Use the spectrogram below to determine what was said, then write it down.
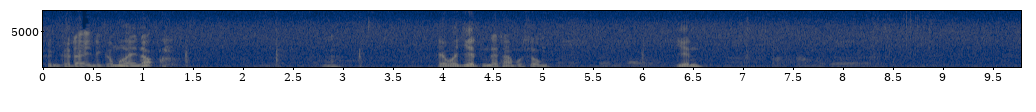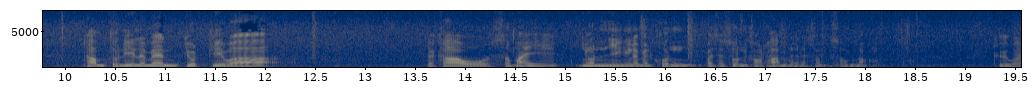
ขึ้นกระไดนี่ก็เมื่อยเนาะอะแต่ว่าเย็นได้ท่านผู้ชม เย็นถ้ำตัวนี้เลยแม่นจุดที่ว่า แต่เข้าสมัยยนยิงเลยแม่นคนประชาชนเข้าถ้ำเลยแหละท่านผู้ชมเนาะถือว่า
